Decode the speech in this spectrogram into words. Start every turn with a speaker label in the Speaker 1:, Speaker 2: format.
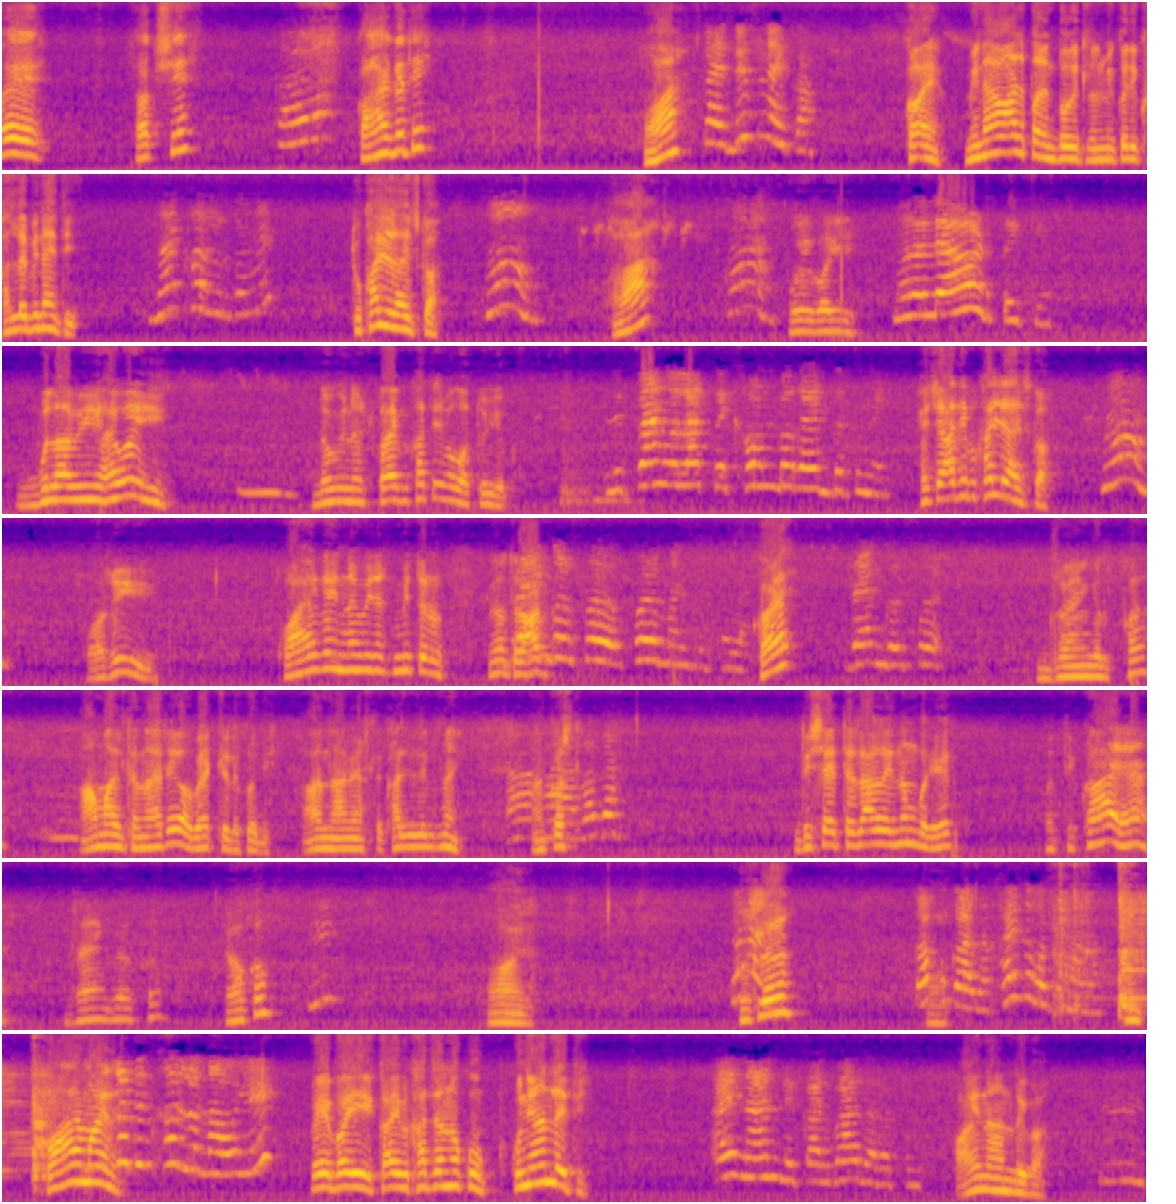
Speaker 1: अय साक्षी
Speaker 2: काय
Speaker 1: ग ती? वा
Speaker 2: काय दिस नाही का?
Speaker 1: काय? मी नाही आजपर्यंत बघितलं मी कधी खाल्लं बी नाही ती.
Speaker 2: नाही खाल्लं तुम्ही?
Speaker 1: तू खाल्ली आहेस का?
Speaker 2: हं,
Speaker 1: हा?
Speaker 2: हं.
Speaker 1: होय बाई.
Speaker 2: मला लय आवडतंय की.
Speaker 1: गुलाबी आहे
Speaker 2: हं.
Speaker 1: नवीनच काय बी खाते बाबा तू एक.
Speaker 2: लय चांगलं लागतंय खाऊन बघा एकदा तुम्ही.
Speaker 1: ह्याच्या आधी बी खाल्ली आहेस का?
Speaker 2: हं.
Speaker 1: अरे. काय काय नवीनच मी तर मी तर आज
Speaker 2: ड्रँगल फळ फळ म्हणतात त्याला.
Speaker 1: काय?
Speaker 2: ड्रँगल फळ
Speaker 1: ड्रँगल फळ आम्हाला तर नाही रे भेटलेलं कधी. आज आम्ही असलं खाल्लेलं नाही.
Speaker 2: हा,
Speaker 1: आणि कस-
Speaker 2: बघा.
Speaker 1: दिसाय तर लागलाय नंबर एक. पण ते काय आहे ड्रँगल फळ हो का? होय. घुसलं
Speaker 2: कापू काढला खायचं का तुम्हाला?
Speaker 1: काय माहिती?
Speaker 2: कधीच खाल्लं ना हो? हे
Speaker 1: ए बाई काय बी खाजा नको. कुणी आणलंय ती?
Speaker 2: आईनं आणले काल बाजारातून.
Speaker 1: आईनं आणलंय का?
Speaker 2: हं.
